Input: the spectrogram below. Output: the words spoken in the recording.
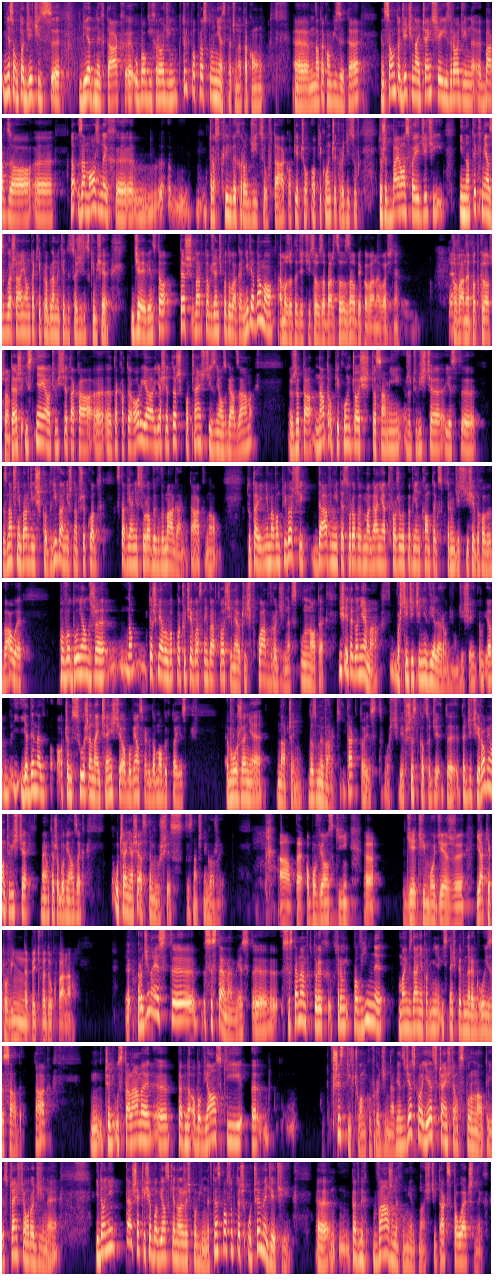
nie są to dzieci z biednych, tak, ubogich rodzin, których po prostu nie stać na taką, na taką wizytę. Więc są to dzieci najczęściej z rodzin bardzo y, no, zamożnych, y, troskliwych rodziców, tak, opieczu, opiekuńczych rodziców, którzy dbają o swoje dzieci i natychmiast zgłaszają takie problemy, kiedy coś z dzieckiem się dzieje. Więc to też warto wziąć pod uwagę. Nie wiadomo, A może te dzieci są za bardzo zaopiekowane właśnie? Chowane pod kloszem. Też istnieje oczywiście taka, e, taka teoria, ja się też po części z nią zgadzam, że ta nadopiekuńczość czasami rzeczywiście jest e, znacznie bardziej szkodliwa niż na przykład stawianie surowych wymagań. Tak? No, tutaj nie ma wątpliwości, dawniej te surowe wymagania tworzyły pewien kontekst, w którym dzieci się wychowywały, powodując, że no, też miały poczucie własnej wartości, miały jakiś wkład w rodzinę, wspólnotę. Dzisiaj tego nie ma. Właściwie dzieci niewiele robią dzisiaj. Jedyne, o czym słyszę najczęściej o obowiązkach domowych, to jest włożenie naczyń do zmywarki. Tak? To jest właściwie wszystko, co dzie- te, te dzieci robią. Oczywiście mają też obowiązek uczenia się, a z tym już jest znacznie gorzej. A te obowiązki e, dzieci, młodzieży, jakie powinny być według pana? Rodzina jest y, systemem, jest y, systemem, w, których, w którym powinny, moim zdaniem, powinny istnieć pewne reguły i zasady. Tak? Mm, Czyli ustalamy pewne obowiązki wszystkich członków rodziny, więc dziecko jest częścią wspólnoty, jest częścią rodziny i do niej też jakieś obowiązki należeć powinny. W ten sposób też uczymy dzieci e, pewnych ważnych umiejętności, tak, społecznych,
